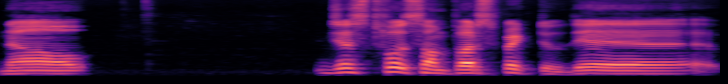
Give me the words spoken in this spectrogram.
Now, just for some perspective, the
